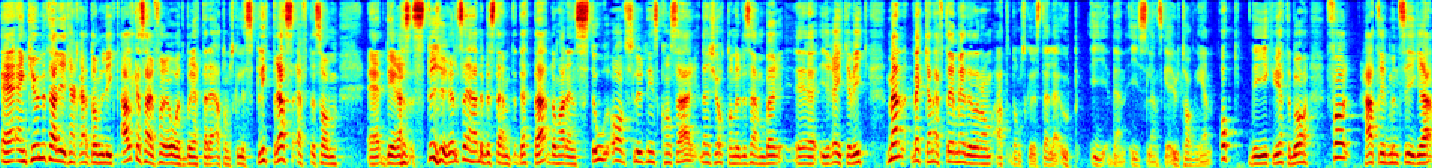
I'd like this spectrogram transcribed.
Eh, en kul detalj är kanske att de likt Alcazar förra året berättade att de skulle splittras eftersom eh, deras styrelse hade bestämt detta. De hade en stor avslutningskonsert den 28 december eh, i Reykjavik. Men veckan efter meddelade de att de skulle ställa upp i den isländska uttagningen. Och det gick ju jättebra för Hatrid Munsigra,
